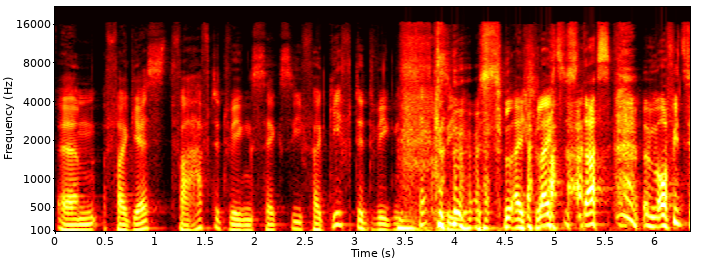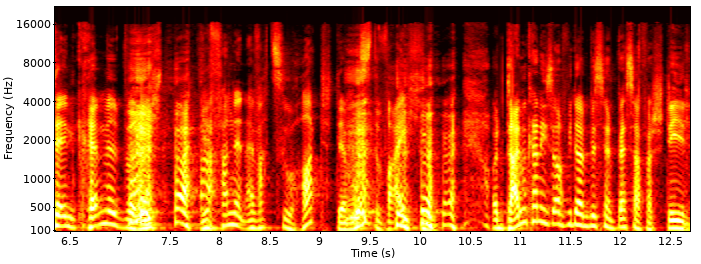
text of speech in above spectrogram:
Ähm, vergesst, verhaftet wegen sexy, vergiftet wegen sexy. ist vielleicht, vielleicht ist das im offiziellen Kreml-Bericht. Wir fanden ihn einfach zu hot, der musste weichen. Und dann kann ich es auch wieder ein bisschen besser verstehen.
